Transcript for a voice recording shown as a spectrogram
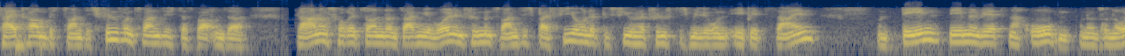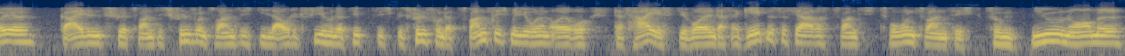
Zeitraum bis 2025. Das war unser Planungshorizont und sagen, wir wollen in 25 bei 400 bis 450 Millionen EBIT sein. Und den nehmen wir jetzt nach oben. Und unsere neue Guidance für 2025, die lautet 470 bis 520 Millionen Euro. Das heißt, wir wollen das Ergebnis des Jahres 2022 zum New Normal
